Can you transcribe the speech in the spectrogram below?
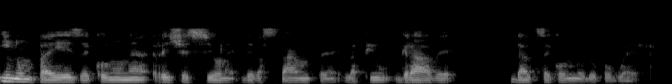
in un paese con una recessione devastante, la più grave dal secondo dopoguerra.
